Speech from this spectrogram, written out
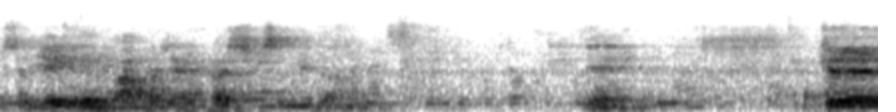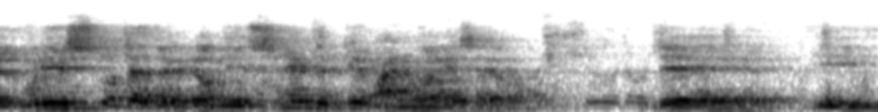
그래서 얘기를 마무리할까 싶습니다. 예. 그 우리 수도자들 여기 수녀들 꽤 많이 와 계세요. 이제 이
